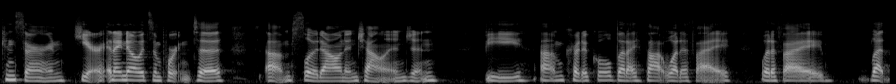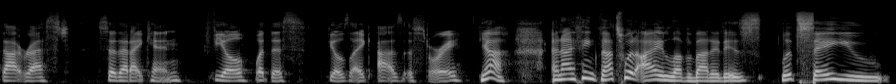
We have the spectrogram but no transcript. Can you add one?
concern here. And I know it's important to um, slow down and challenge and be um, critical, but I thought, what if I, what if I let that rest so that I can feel what this feels like as a story. Yeah. And I think that's what I love about it is let's say you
